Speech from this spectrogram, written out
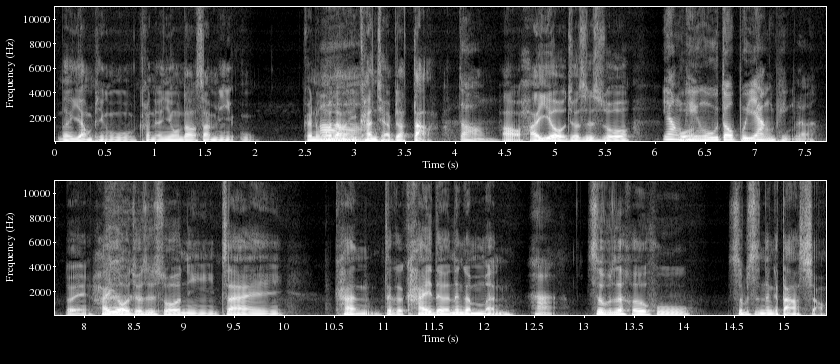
那样品屋可能用到三米五。可能会让你看起来比较大，懂？好，还有就是说，样品屋都不样品了。对，还有就是说，你在看这个开的那个门，哈，是不是合乎？是不是那个大小？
